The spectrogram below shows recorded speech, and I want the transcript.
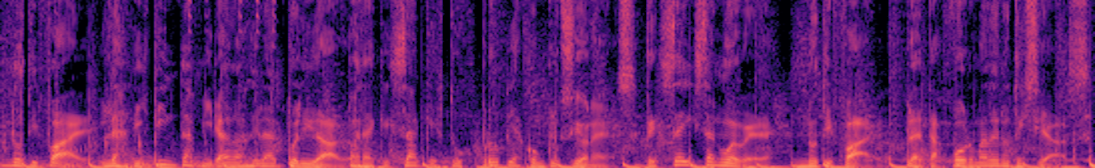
Notify, las distintas miradas de la actualidad para que saques tus propias conclusiones. De 6 a 9, Notify, plataforma de noticias.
